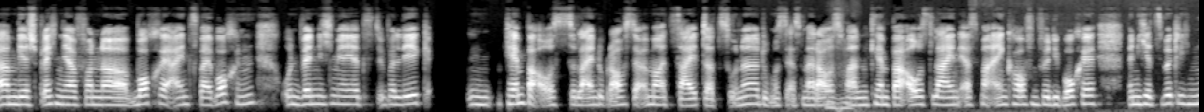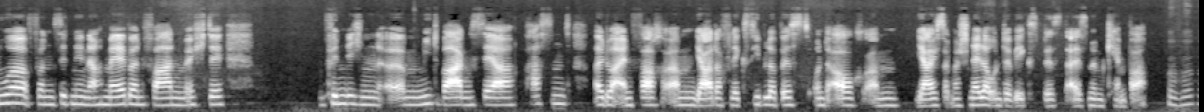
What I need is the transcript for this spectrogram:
ähm, wir sprechen ja von einer Woche, ein, zwei Wochen. Und wenn ich mir jetzt überlege, einen Camper auszuleihen. Du brauchst ja immer Zeit dazu, ne? Du musst erstmal rausfahren, mhm. Camper ausleihen, erstmal einkaufen für die Woche. Wenn ich jetzt wirklich nur von Sydney nach Melbourne fahren möchte, finde ich einen ähm, Mietwagen sehr passend, weil du einfach ähm, ja da flexibler bist und auch ähm, ja ich sag mal schneller unterwegs bist als mit dem Camper. Mhm.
